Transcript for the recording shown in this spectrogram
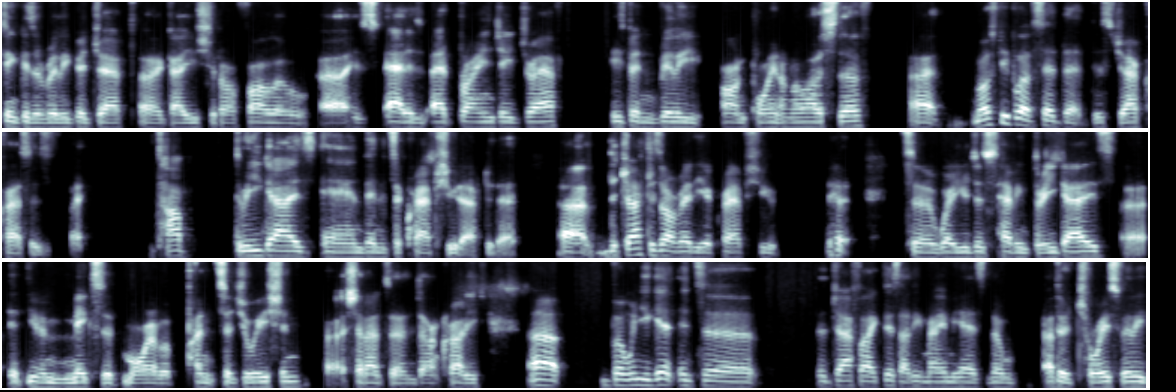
think is a really good draft uh, guy. You should all follow uh, his at his at Brian J Draft. He's been really on point on a lot of stuff. Uh, most people have said that this draft class is like top three guys, and then it's a crapshoot after that. Uh, the draft is already a crapshoot. to where you're just having three guys, uh, it even makes it more of a punt situation. Uh, shout out to John Crotty. but when you get into a draft like this, I think Miami has no other choice really,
